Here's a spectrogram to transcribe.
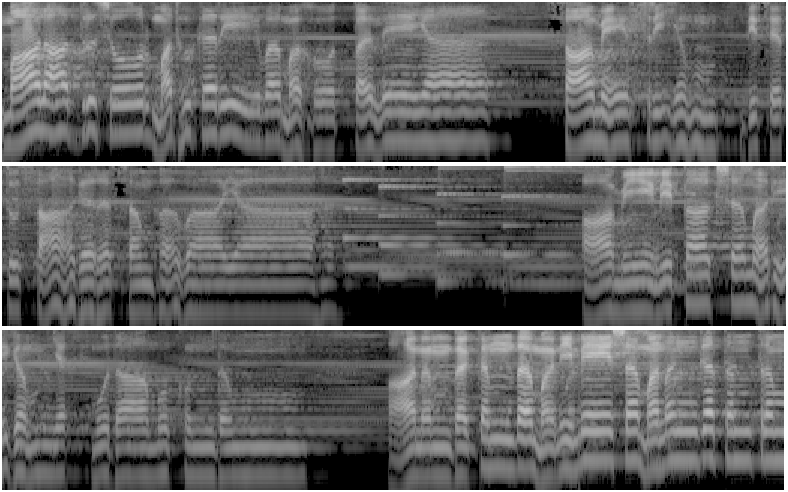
मालादृशोर्मधुकरीव महोत्पलेया सा मे श्रियम् दिशतु सागरसम्भवाया। आमीलिताक्षमधिगम्य मुदा मुकुन्दम् आनन्दकन्दमनिमेषमनङ्गतन्त्रम्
